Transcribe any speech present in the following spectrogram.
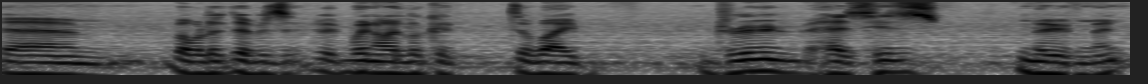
Um, well, there was when I look at the way Drew has his movement,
